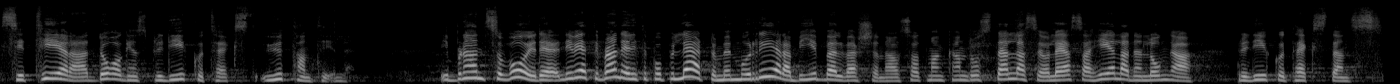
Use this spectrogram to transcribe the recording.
citera dagens predikotext utan till. Ibland så var ju det, ni vet ibland är det lite populärt att memorera bibelverserna så att man kan då ställa sig och läsa hela den långa predikotextens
